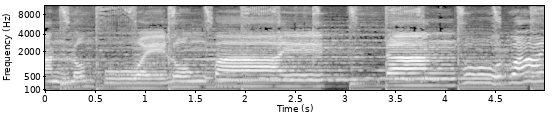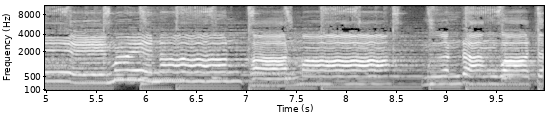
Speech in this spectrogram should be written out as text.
่านล้มป่วยลงไป ดังพูดไว้ไม่นานผ่านมา เหมือนดังวาจ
